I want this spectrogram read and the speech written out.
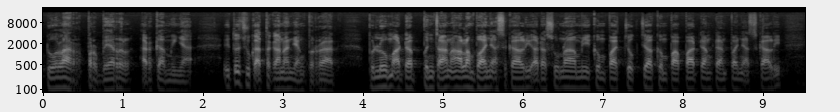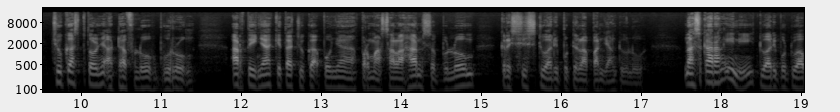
dolar per barrel harga minyak. Itu juga tekanan yang berat. Belum ada bencana alam banyak sekali, ada tsunami, gempa Jogja, gempa Padang dan banyak sekali. Juga sebetulnya ada flu burung. Artinya kita juga punya permasalahan sebelum krisis 2008 yang dulu. Nah sekarang ini 2020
